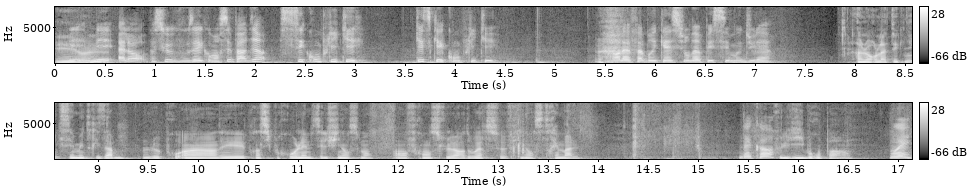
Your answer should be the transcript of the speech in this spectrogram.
Et, euh, mais alors, parce que vous avez commencé par dire c'est compliqué. Qu'est-ce qui est compliqué dans la fabrication d'un PC modulaire alors la technique c'est maîtrisable. Le un des principaux problèmes c'est le financement. En France le hardware se finance très mal. D'accord. Libre ou pas. Hein. Ouais,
